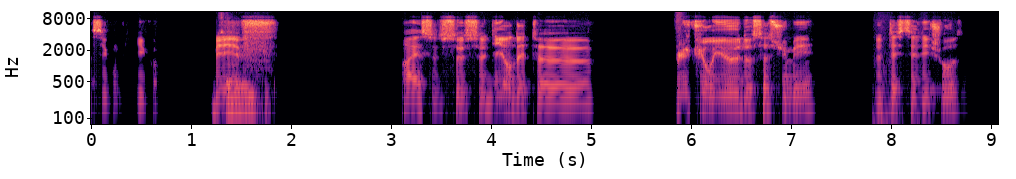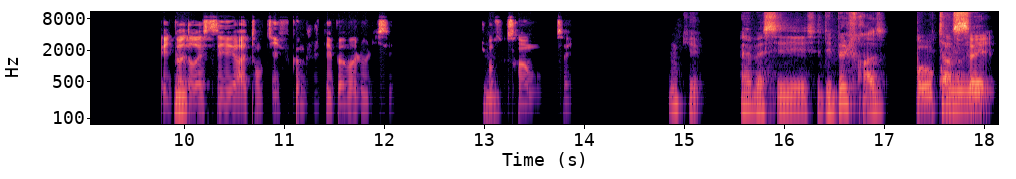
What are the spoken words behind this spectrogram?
c'est compliqué quoi. Mais ouais, se, se, se dire d'être euh, plus curieux, de s'assumer, de tester des choses et pas Mm. de rester attentif comme je l'étais pas mal au lycée. Je pense Mm. que ce serait un bon conseil. Ok. Eh ben c'est c'est des belles phrases. Beau Pour terminer conseil.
